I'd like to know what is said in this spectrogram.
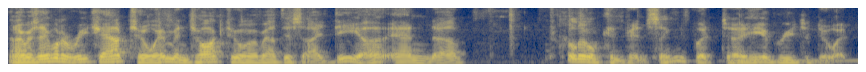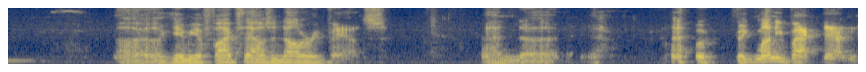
And I was able to reach out to him and talk to him about this idea. And uh, took a little convincing, but uh, he agreed to do it. Uh, gave me a $5,000 advance. And uh, big money back then.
